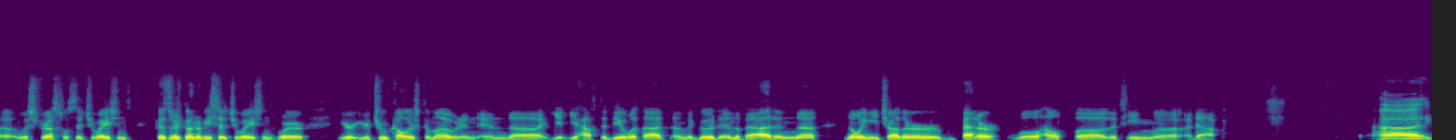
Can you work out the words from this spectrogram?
uh, with stressful situations because there's going to be situations where your your true colors come out and and uh, you, you have to deal with that and the good and the bad and uh, knowing each other better will help uh, the team uh, adapt. A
